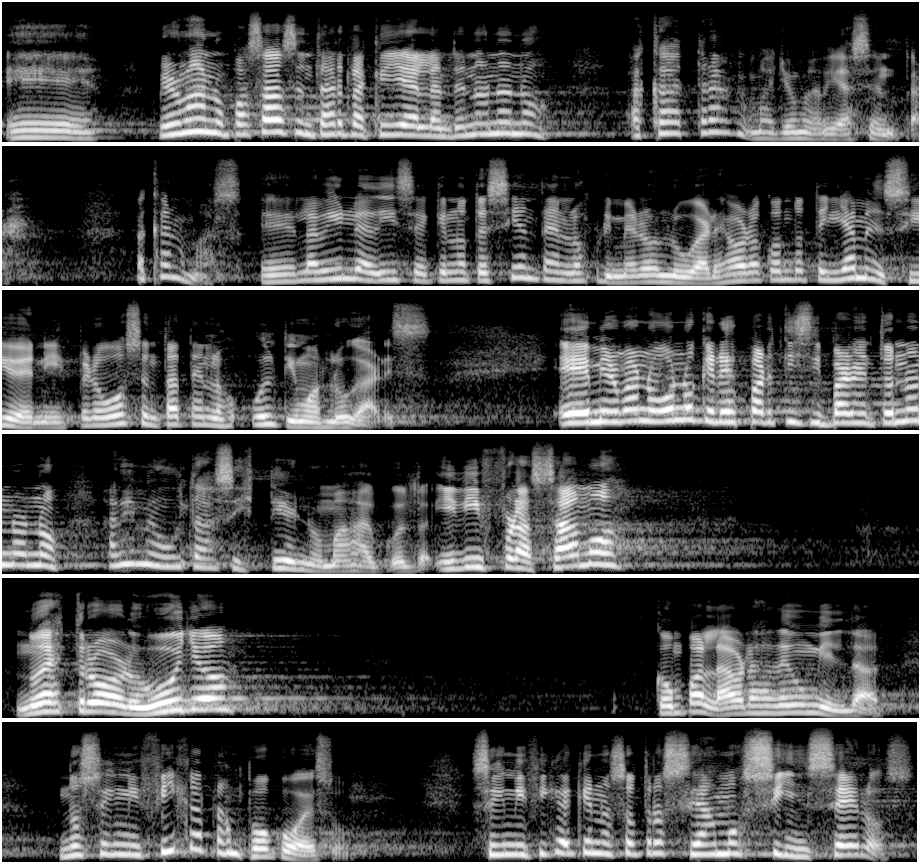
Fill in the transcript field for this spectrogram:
Eh, mi hermano, pasaba a sentarte aquí adelante, no, no, no, acá atrás nomás yo me voy a sentar. Acá nomás. Eh, la Biblia dice que no te sientas en los primeros lugares. Ahora cuando te llamen sí venís, pero vos sentate en los últimos lugares. Eh, mi hermano, vos no querés participar en esto. No, no, no. A mí me gusta asistir nomás al culto. Y disfrazamos nuestro orgullo con palabras de humildad. No significa tampoco eso. Significa que nosotros seamos sinceros.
